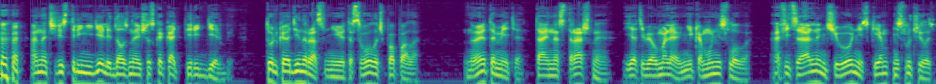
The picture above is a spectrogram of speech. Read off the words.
Ха-ха, она через три недели должна еще скакать перед дерби. Только один раз в нее эта сволочь попала. Но это, Метя, тайна страшная, я тебя умоляю, никому ни слова. Официально ничего ни с кем не случилось.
